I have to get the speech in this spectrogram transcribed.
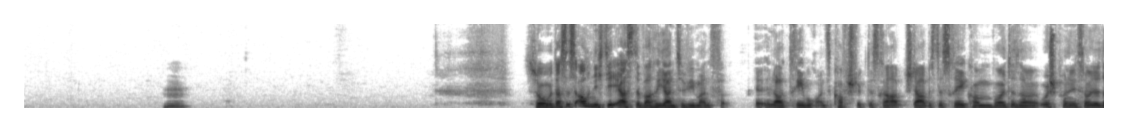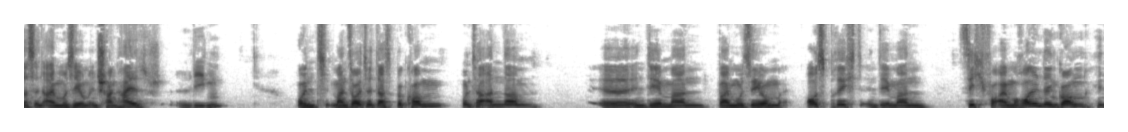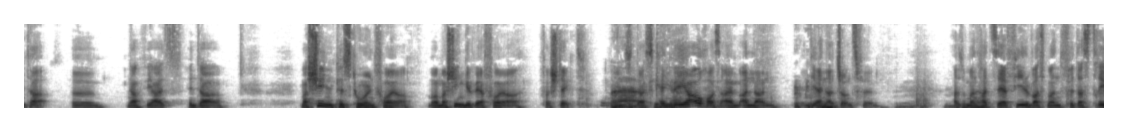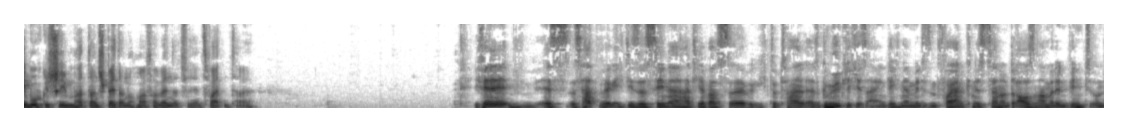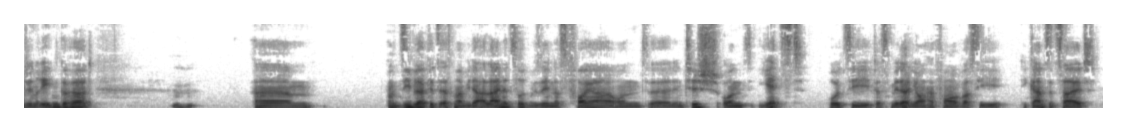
So, das ist auch nicht die erste Variante, wie man laut Drehbuch ans Kopfstück des Stabes des Reh kommen wollte, sondern ursprünglich sollte das in einem Museum in Shanghai liegen. Und man sollte das bekommen, unter anderem, äh, indem man beim Museum ausbricht, indem man sich vor einem rollenden Gong hinter, äh, na, wie heißt, hinter Maschinenpistolenfeuer oder Maschinengewehrfeuer versteckt. Und Ah, das okay, kennen wir ja. ja auch aus einem anderen Indiana Jones Film. Also man hat sehr viel, was man für das Drehbuch geschrieben hat, dann später nochmal verwendet für den zweiten Teil. Ich finde, es, es hat wirklich, diese Szene hat hier was äh, wirklich total, also gemütliches eigentlich, ne? Mit diesem Feuern knistern und draußen haben wir den Wind und den Regen gehört. Ähm, und sie bleibt jetzt erstmal wieder alleine zurück. Wir sehen das Feuer und äh, den Tisch und jetzt holt sie das Medaillon hervor, was sie die ganze Zeit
